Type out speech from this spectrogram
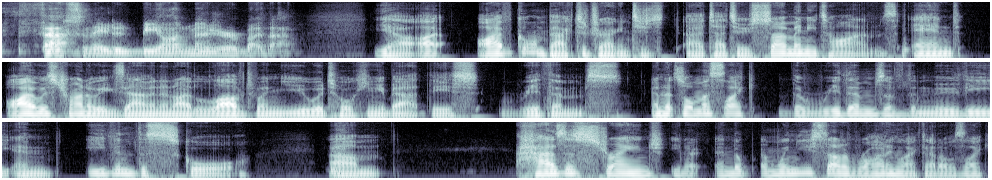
fascinated beyond measure by that. Yeah, I I've gone back to Dragon T- uh, Tattoo so many times, and I was trying to examine, and I loved when you were talking about this rhythms, and it's almost like the rhythms of the movie and even the score, Yeah. um, has a strange, you know, and the, and when you started writing like that, I was like,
